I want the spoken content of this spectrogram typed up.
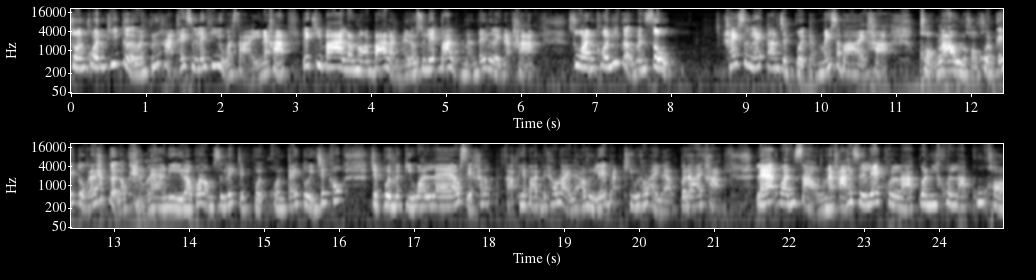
ส่วนคนที่เกิดวันพฤหัสให้ซื้อเลขที่อยู่อาศัยนะคะ เลขที่บ้านเรานอนบ้านหลังไหนเราซื้อเลขบ้านหลังนั้นได้เลยนะคะ ส่วนคนที่เกิดวันศุกร์ ให้ซื้อเลขการเจ็บป่วยกันไม่สบายค่ะ ของเราหรือของคนใกล้ตัวก็ได้ถ้าเกิดเราแข็งแรงดี เราก็ลองซื้อเลขเจ็บป่วยคนใกล้ตัวอย่างเช่นเขาเจ็บป่วยมากี่วันแล้วเสียค่ารักษาพยาบาลไปเท่าไหร่แล้ว หรือเลขบัตรคิวเท่าไหร่แล้วก็ได้ค่ะ และวันเสาร์นะคะ ให้ซื้อเลขคนรักวันนี้คนรักคู่ครอง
